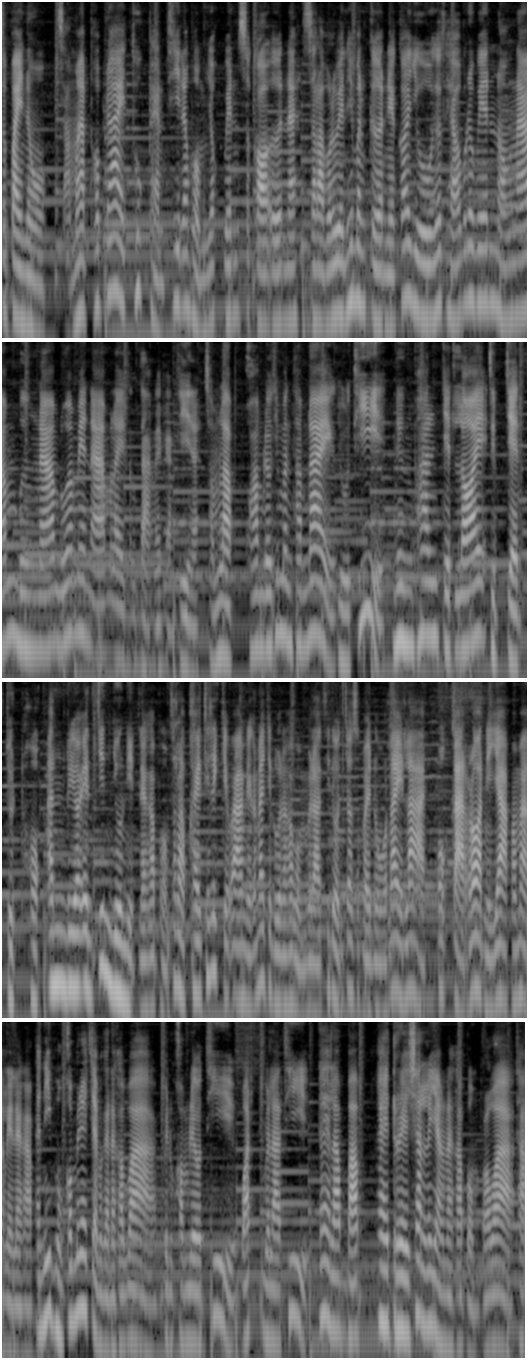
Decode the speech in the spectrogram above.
สไปโนสามารถพบได้ทุกแผนที่นะผมยกเว้นสกอร์เอิร์นนะสำหรับบริเวณที่มันเกิดเนี่ยก็อยู่แถวๆบริเวณหนองน้ำบึงน้ำหรือว่าแม่น้ำอะไรต่างๆ ในแผนที่นะสำหรับความเร็วที่มันทำได้อยู่ที่ 1,717.6 Unreal Engine Unit นะครับผมสำหรับใครที่เล่นเกมอาร์เนี่ยก็น่าจะรู้นะครับผมเวลาที่โดนเจ้าสไปโนไล่ล่าโอกาสรอดเนี่ยยากมากๆเลยนะครับอันนี้ผมก็ไม่แน่ใจเหมือนกันนะครับว่า เป็นความเร็วที่วัดเวลาที่ได้รับบัฟไฮเดรชันหรือยังนะครับผมเพราะว่าถ้า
